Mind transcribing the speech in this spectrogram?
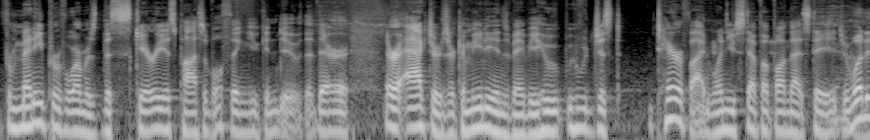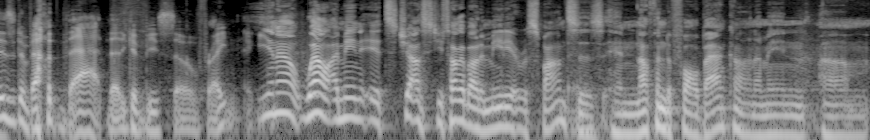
for many performers the scariest possible thing you can do. That there, there are actors or comedians maybe who, who just terrified when you step up on that stage. What is it about that that can be so frightening? You know, well, I mean, it's just you talk about immediate responses and nothing to fall back on. I mean, um,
